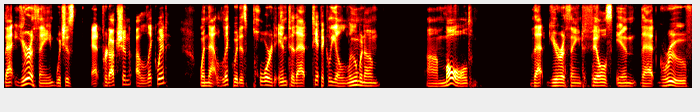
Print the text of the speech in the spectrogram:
that urethane, which is at production a liquid, when that liquid is poured into that typically aluminum uh, mold, that urethane fills in that groove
